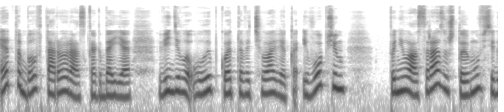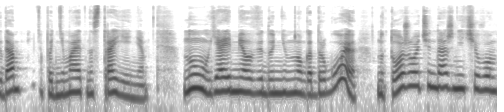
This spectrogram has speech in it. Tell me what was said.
Это был второй раз, когда я видела улыбку этого человека. И, в общем, поняла сразу, что ему всегда поднимает настроение. Ну, я имел в виду немного другое, но тоже очень даже ничего.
